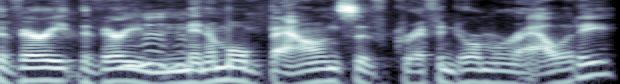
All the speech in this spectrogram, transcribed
the very the very minimal bounds of Gryffindor morality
